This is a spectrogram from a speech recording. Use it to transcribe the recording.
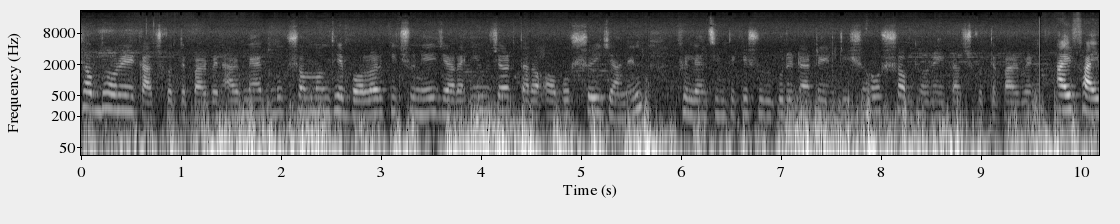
সব ধরনের কাজ করতে পারবেন। আর ম্যাকবুক সম্বন্ধে বলার কিছু নেই। যারা ইউজার তারা অবশ্যই জানেন ফ্রিল্যান্সিং থেকে শুরু করে ডাটা এন্ট্রি সহ সব ধরনের কাজ করতে পারবেন। আই ফাইভ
